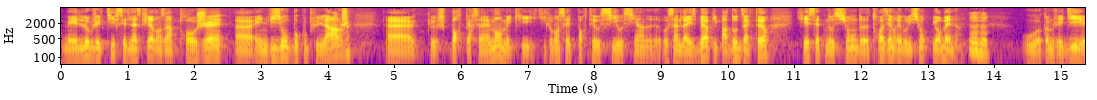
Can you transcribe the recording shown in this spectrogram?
Mais l'objectif, c'est de l'inscrire dans un projet euh, et une vision beaucoup plus large, euh, que je porte personnellement, mais qui, commence à être porté aussi, aussi au sein de la SBA, puis par d'autres acteurs, qui est cette notion de troisième révolution urbaine, mmh. où, comme je l'ai dit,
